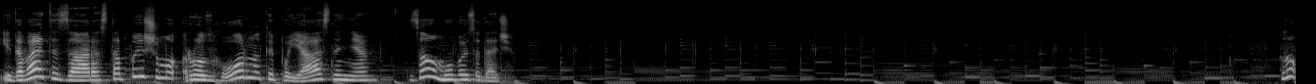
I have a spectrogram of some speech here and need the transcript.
І давайте зараз напишемо розгорнути пояснення за умовою задачі. Ну,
